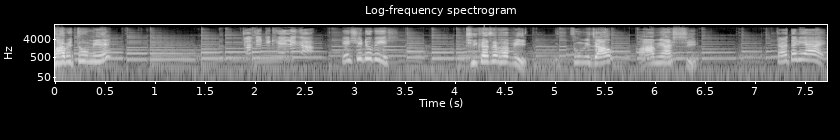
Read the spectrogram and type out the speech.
ভাবি তুমি? যতটি খেলে গা। এসে ডুবিস। ঠিক আছে ভাবি তুমি যাও আমি আসছি। তাড়াতাড়ি আয়।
